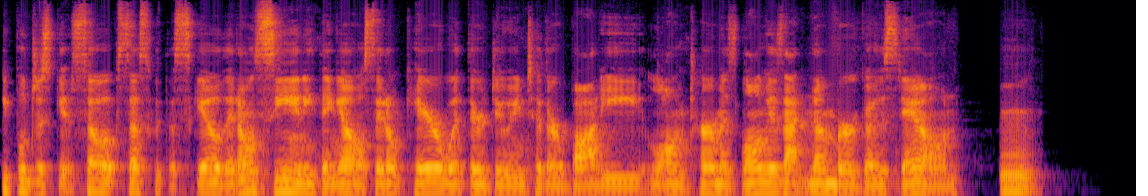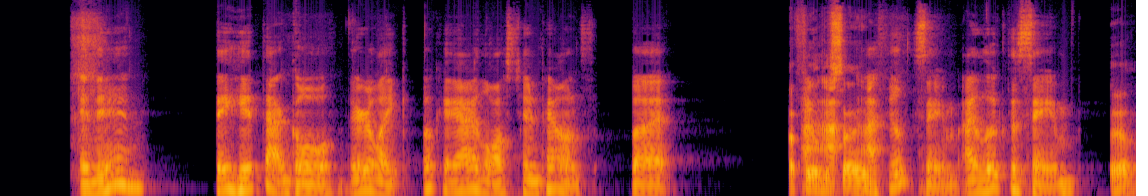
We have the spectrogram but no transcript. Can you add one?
people just get so obsessed with the scale. They don't see anything else. They don't care what they're doing to their body long term as long as that number goes down. Mm. And then they hit that goal. They're like, okay, I lost 10 pounds, but I feel the same. I, feel the same. I look the same. yeah.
